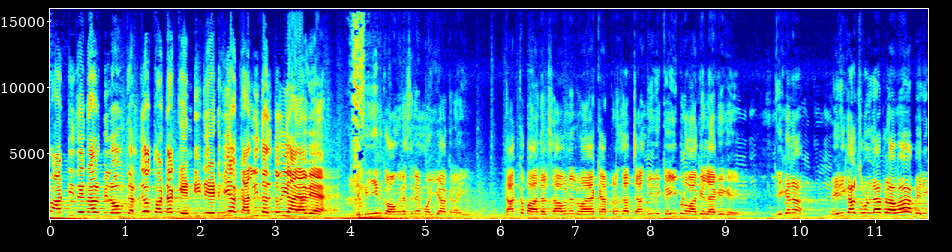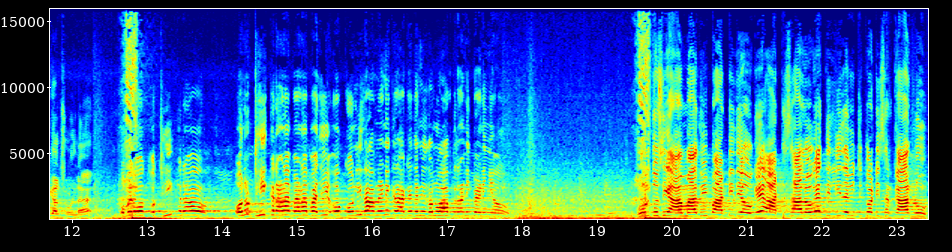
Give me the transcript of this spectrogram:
ਪਾਰਟੀ ਦੇ ਨਾਲ ਬਿਲੋਂਗ ਕਰਦੇ ਹੋ ਤੁਹਾਡਾ ਕੈਂਡੀਡੇਟ ਵੀ ਅਕਾਲੀ ਦਲ ਤੋਂ ਹੀ ਆਇਆ ਹੋਇਆ ਹੈ। ਜ਼ਮੀਨ ਕਾਂਗਰਸ ਨੇ ਮੁਹੱਈਆ ਕਰਾਈ। ਟੱਕ ਬਾਦਲ ਸਾਹਿਬ ਨੇ ਲਵਾਇਆ ਕੈਪਟਨ ਸਾਹਿਬ ਚਾਂਦੀ ਦੀ ਕਈ ਬਣਵਾ ਕੇ ਲੈ ਕੇ ਗਏ। ਠੀਕ ਹੈ ਨਾ? ਮੇਰੀ ਗੱਲ ਸੁਣ ਲੈ ਭਰਾਵਾ ਮੇਰੀ ਗੱਲ ਸੁਣ ਲੈ। ਉਹ ਫਿਰ ਉਹ ਠੀਕ ਕਰਾਓ। ਉਹਨੂੰ ਠੀਕ ਕਰਾਉਣਾ ਪੈਣਾ ਭਾਜੀ ਉਹ ਕੋਹਲੀ ਸਾਹਿਬ ਨੇ ਨਹੀਂ ਕਰਾ ਕੇ ਦੇਣੀ ਤੁਹਾਨੂੰ ਆਪ ਕਰਾਣੀ ਪੈਣੀ ਆ ਉਹ। ਹੁਣ ਤੁਸੀਂ ਆਮ ਆਦਮੀ ਪਾਰਟੀ ਦੇ ਹੋਗੇ 8 ਸਾਲ ਹੋ ਗਏ ਦਿੱਲੀ ਦੇ ਵਿੱਚ ਤੁਹਾਡੀ ਸਰਕਾਰ ਨੂੰ।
